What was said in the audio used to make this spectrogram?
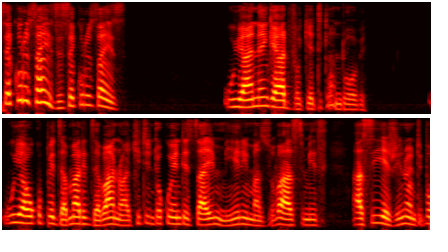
sekuru saizi sekuru saizi. Uyo anenge advocate kandove uya wokupedza mari dzevanhu achiti ndokuendesai mhiri mazuva asmith asi iye zvino ndipo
